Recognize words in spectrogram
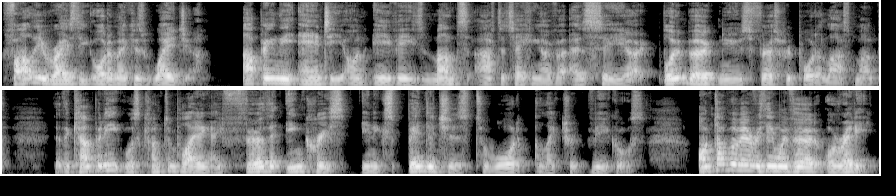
Farley raised the automaker's wager, upping the ante on EVs months after taking over as CEO. Bloomberg News first reported last month that the company was contemplating a further increase in expenditures toward electric vehicles, on top of everything we've heard already,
